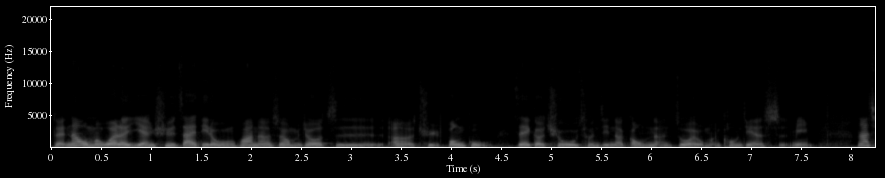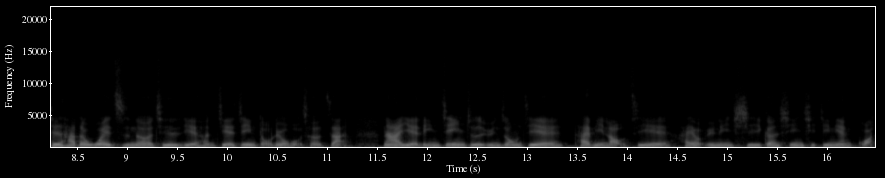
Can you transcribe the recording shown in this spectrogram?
对，那我们为了延续在地的文化呢，所以我们就是呃取风谷这个去芜存菁的功能作为我们空间的使命。那其实它的位置呢，其实也很接近斗六火车站，那也临近就是云中街、太平老街，还有云林溪跟新引起纪念馆。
